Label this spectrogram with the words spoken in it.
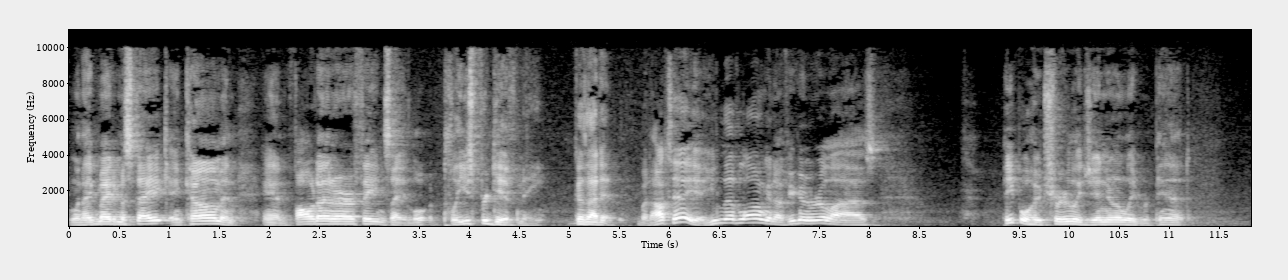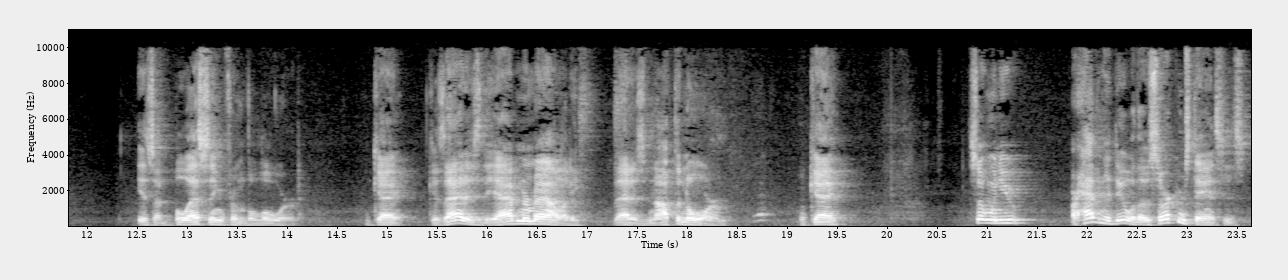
when they've made a mistake and come and and fall down at our feet and say, "Lord, please forgive me," because I did. But I'll tell you, you live long enough, you're going to realize people who truly, genuinely repent is a blessing from the Lord. Okay, because that is the abnormality. That is not the norm. Okay. So when you are having to deal with those circumstances,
